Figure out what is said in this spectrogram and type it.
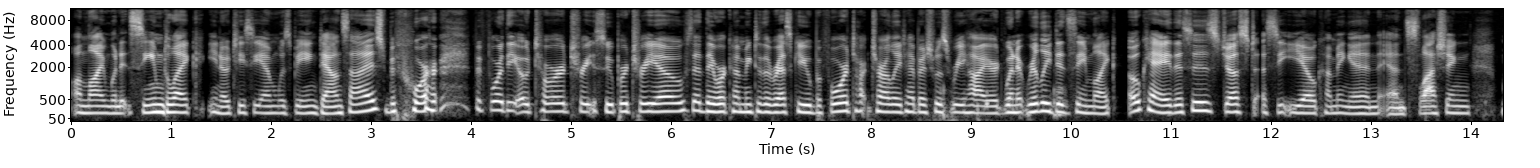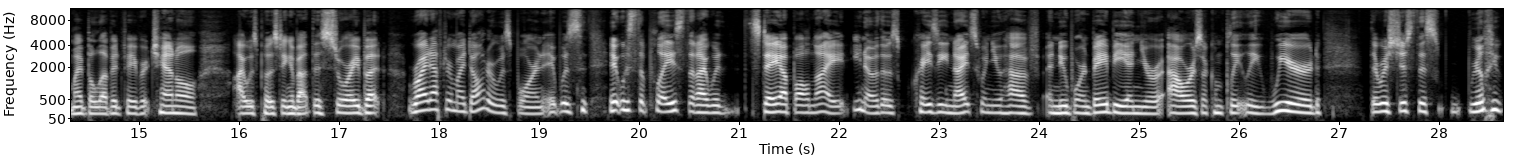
online when it seemed like you know TCM was being downsized before before the Auteur tri- Super Trio said they were coming to the rescue, before Tar- Charlie Tabesh was rehired, when it really did seem like okay, this is just a CEO coming in and slashing my beloved favorite channel. I was posting about this story, but right after my daughter was born, it was it was the place that I would stay up all night. You know those crazy nights when you have a newborn baby and your hours are completely weird there was just this really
